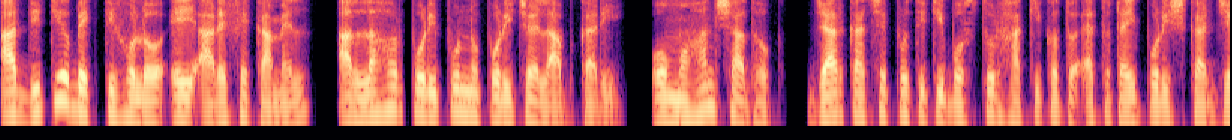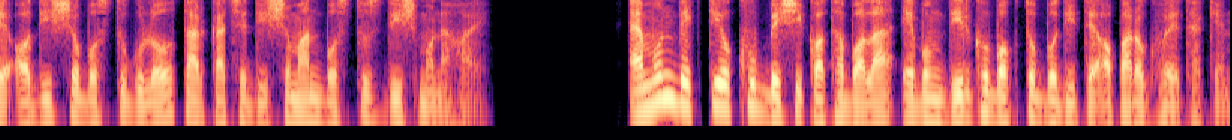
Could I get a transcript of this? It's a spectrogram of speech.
আর দ্বিতীয় ব্যক্তি হল এই আরেফে কামেল, আল্লাহর পরিপূর্ণ পরিচয় লাভকারী ও মহান সাধক, যার কাছে প্রতিটি বস্তুর হাকিকত এতটাই পরিষ্কার যে অদৃশ্য বস্তুগুলো তার কাছে দৃশ্যমান বস্তুস মনে হয়। এমন ব্যক্তিও খুব বেশি কথা বলা এবং দীর্ঘ বক্তব্য দিতে অপারগ হয়ে থাকেন।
